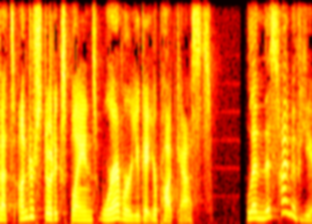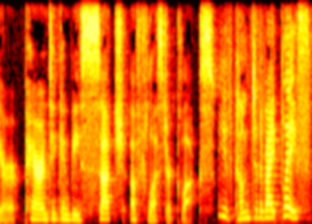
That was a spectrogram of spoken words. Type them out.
That's Understood Explains wherever you get your podcasts. Lynn, this time of year, parenting can be such a flusterclux. You've come to the right place.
